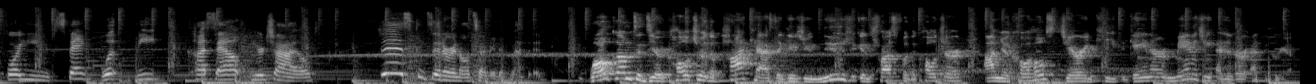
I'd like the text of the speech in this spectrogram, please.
before you spank, whoop, beat, cuss out your child, just consider an alternative method. Welcome to Dear Culture, the podcast that gives you news you can trust for the culture. I'm your co-host, Gerren Keith Gaynor, managing editor at The Grio.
